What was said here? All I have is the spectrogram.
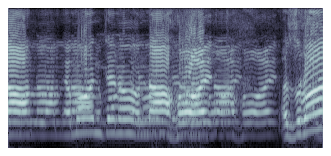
না। এমন যেন না হয়। হযরত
